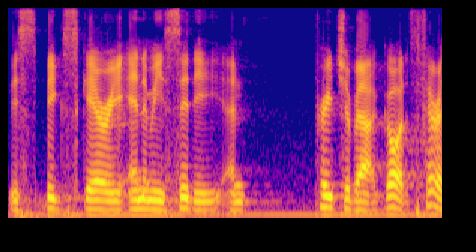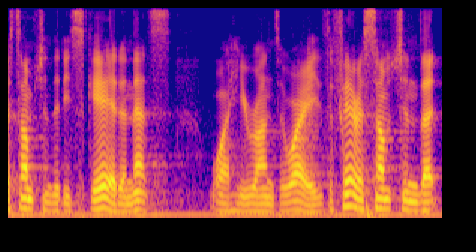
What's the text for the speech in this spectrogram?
this big, scary enemy city and preach about God. It's a fair assumption that he's scared, and that's why he runs away. It's a fair assumption that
